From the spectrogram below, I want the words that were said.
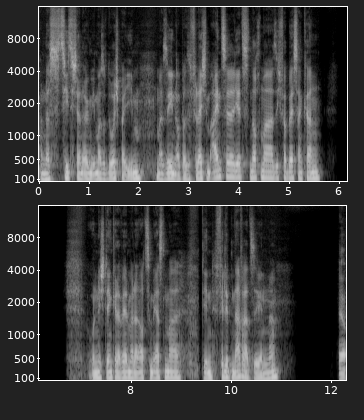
und das zieht sich dann irgendwie immer so durch bei ihm. Mal sehen, ob er vielleicht im Einzel jetzt nochmal sich verbessern kann. Und ich denke, da werden wir dann auch zum ersten Mal den Philipp Navrat sehen, ne? Ja,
